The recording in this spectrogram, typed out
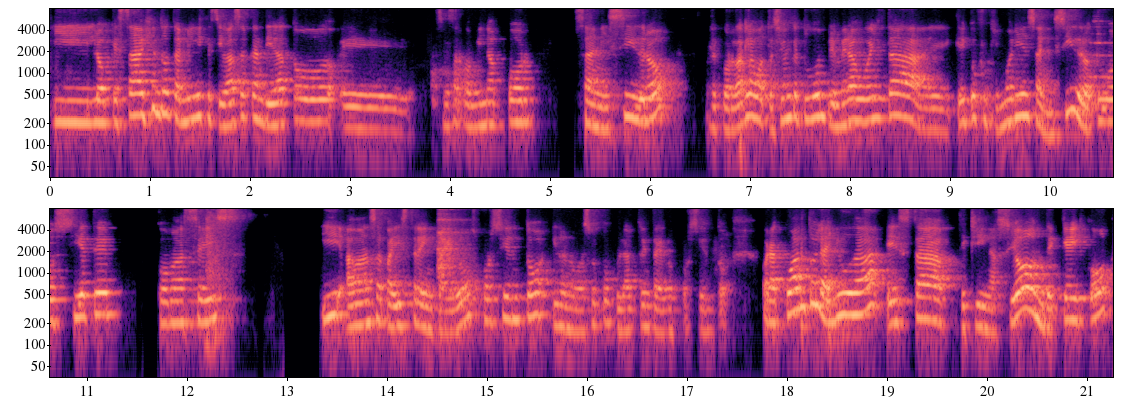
Y lo que está viendo también es que si va a ser candidato eh, César Comina por San Isidro. Recordar la votación que tuvo en primera vuelta eh, Keiko Fujimori en San Isidro, tuvo 7,6 y Avanza País 32% y Renovación Popular 32%. Ahora, ¿cuánto le ayuda esta declinación de Keiko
